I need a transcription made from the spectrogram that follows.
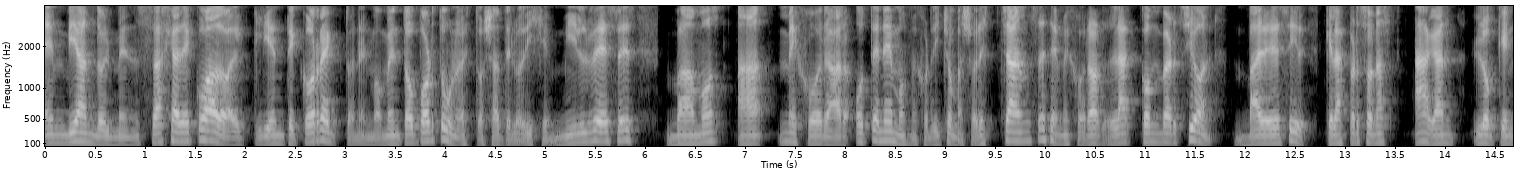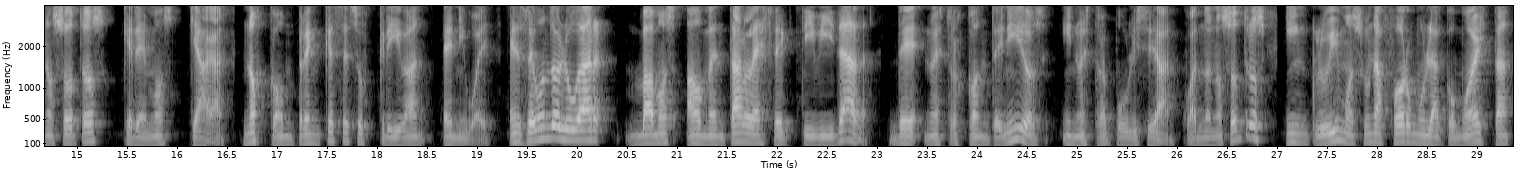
enviando el mensaje adecuado al cliente correcto en el momento oportuno, esto ya te lo dije mil veces, vamos a mejorar o tenemos, mejor dicho, mayores chances de mejorar la conversión. Vale decir que las personas hagan lo que nosotros queremos que hagan. Nos compren, que se suscriban anyway. En segundo lugar, vamos a aumentar la efectividad de nuestros contenidos y nuestra publicidad. Cuando nosotros incluimos una fórmula como esta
